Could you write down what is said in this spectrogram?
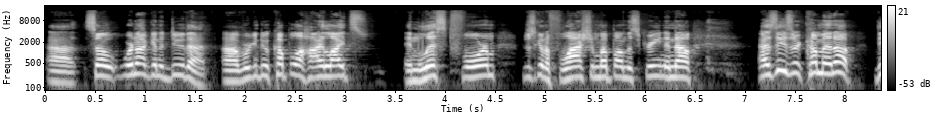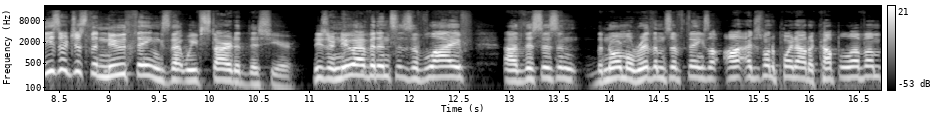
uh, so we're not going to do that. Uh, we're going to do a couple of highlights in list form. I'm just going to flash them up on the screen. And now, as these are coming up, these are just the new things that we've started this year. These are new evidences of life. Uh, this isn't the normal rhythms of things. I just want to point out a couple of them.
